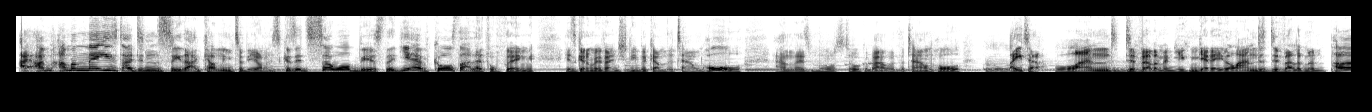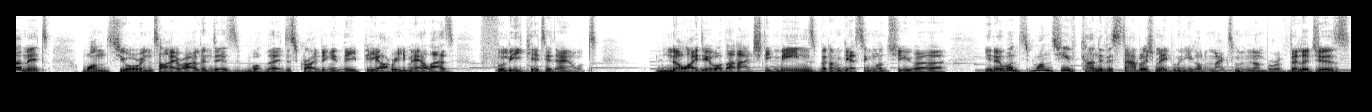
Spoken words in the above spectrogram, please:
I, am I'm, I'm amazed I didn't see that coming, to be honest, because it's so obvious that, yeah, of course that little thing is going to eventually become the town hall. And there's more to talk about with the town hall later. Land development. You can get a land development permit once your entire island is what they're describing in the PR email as fully kitted out no idea what that actually means, but I'm guessing once you, uh, you know, once once you've kind of established, maybe when you've got a maximum number of villagers,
